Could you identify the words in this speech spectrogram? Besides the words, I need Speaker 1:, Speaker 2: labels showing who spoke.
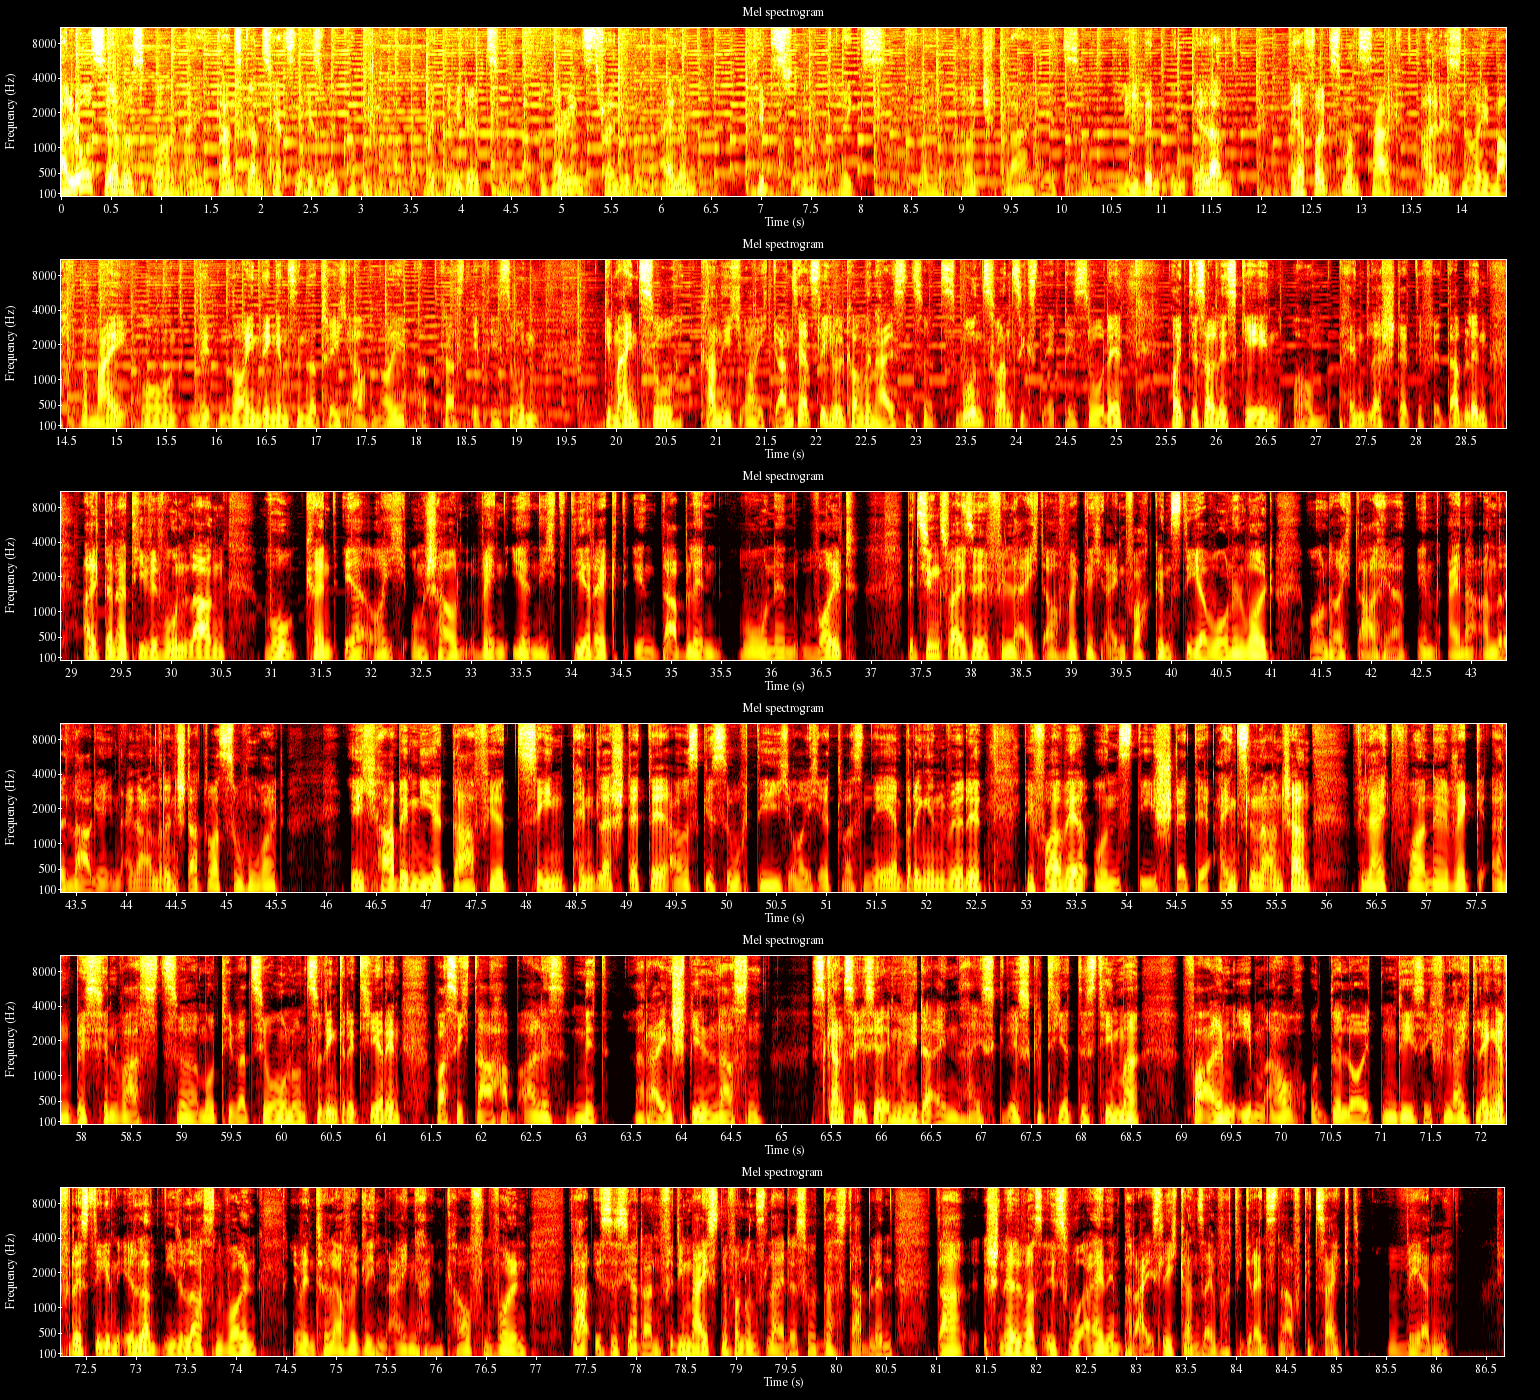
Speaker 1: Hallo, Servus und ein ganz, ganz herzliches Willkommen auch heute wieder zu Bavarian Stranded in Ireland. Tipps und Tricks für Deutschsprachige zum Leben in Irland. Der Volksmund sagt, alles neu macht der Mai und mit neuen Dingen sind natürlich auch neue Podcast-Episoden gemeint. So kann ich euch ganz herzlich willkommen heißen zur 22. Episode Heute soll es gehen um Pendlerstädte für Dublin, alternative Wohnlagen. Wo könnt ihr euch umschauen, wenn ihr nicht direkt in Dublin wohnen wollt? Beziehungsweise vielleicht auch wirklich einfach günstiger wohnen wollt und euch daher in einer anderen Lage, in einer anderen Stadt was suchen wollt. Ich habe mir dafür zehn Pendlerstädte ausgesucht, die ich euch etwas näher bringen würde, bevor wir uns die Städte einzeln anschauen. Vielleicht vorneweg ein bisschen was zur Motivation und zu den Kriterien, was ich da habe, alles mit reinspielen lassen. Das Ganze ist ja immer wieder ein heiß diskutiertes Thema, vor allem eben auch unter Leuten, die sich vielleicht längerfristig in Irland niederlassen wollen, eventuell auch wirklich ein Eigenheim kaufen wollen. Da ist es ja dann für die meisten von uns leider so, dass Dublin da schnell was ist, wo einem preislich ganz einfach die Grenzen aufgezeigt werden.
